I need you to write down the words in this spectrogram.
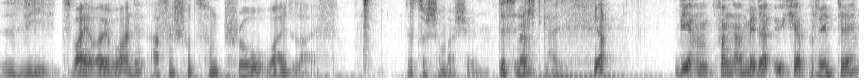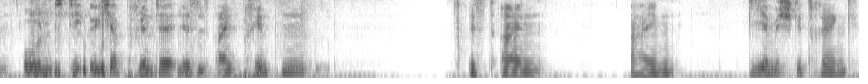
sie 2 Euro an den Affenschutz von Pro Wildlife. Das ist doch schon mal schön. Das ist Ne? echt geil. Ja. Wir haben, fangen an mit der Öcher-Printe und die Öcher-Printe ist ein Printen, ist ein, ein Biermischgetränk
